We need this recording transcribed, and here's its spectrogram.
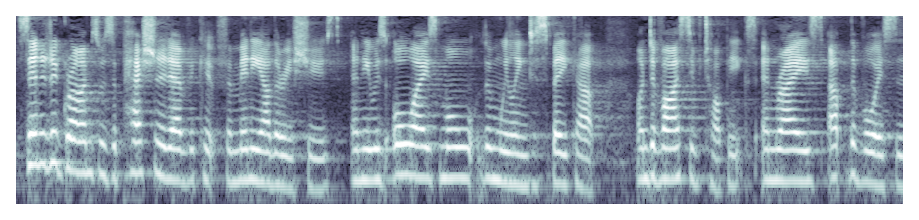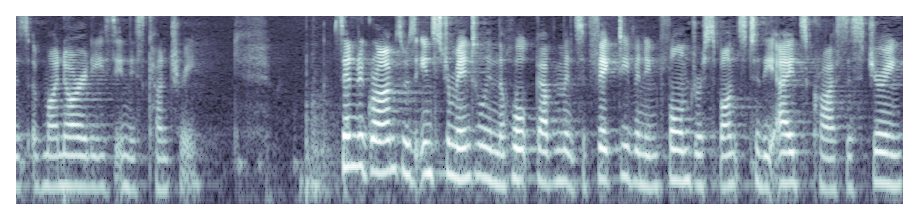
Senator Grimes was a passionate advocate for many other issues, and he was always more than willing to speak up on divisive topics and raise up the voices of minorities in this country. Senator Grimes was instrumental in the Hawke government's effective and informed response to the AIDS crisis during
